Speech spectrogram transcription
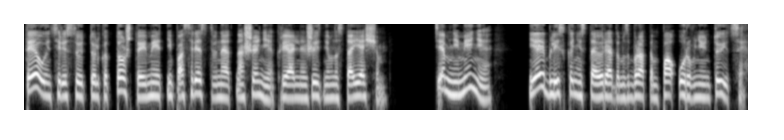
Тео интересует только то, что имеет непосредственное отношение к реальной жизни в настоящем. Тем не менее, я и близко не стою рядом с братом по уровню интуиции.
